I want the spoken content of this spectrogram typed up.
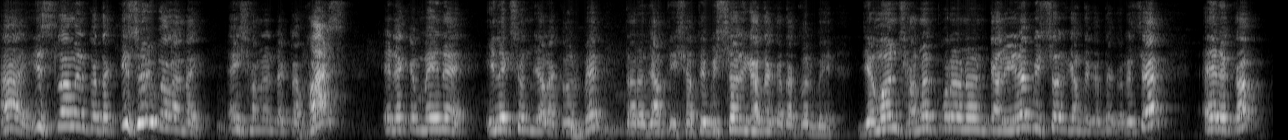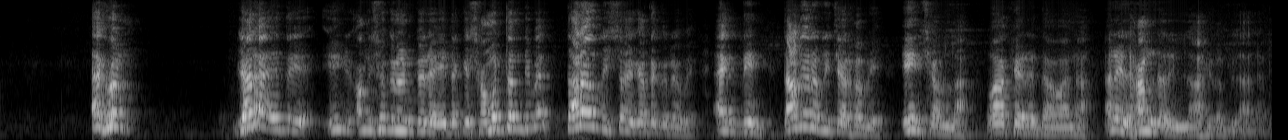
হ্যাঁ ইসলামের কথা কিছুই বলা নাই। এই সনদ একটা ফার্স এটাকে মেনে ইলেকশন যারা করবে, তারা জাতির সাথে বিশ্বাসঘাতকতা করবে। যেমন সনদ প্রণয়নকারীরা বিশ্বাসঘাতকতা করেছে, এরকম। এখন যারা এতে এই অংশগ্রহণ করে এটাকে সমর্থন দিবে, তারাও বিশ্বাসঘাত হবে একদিন তাদেরও বিচার হবে ইনশাল্লাহ ওয়াখের দাওয়ানা আলহামদুলিল্লাহ রবিল আলম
